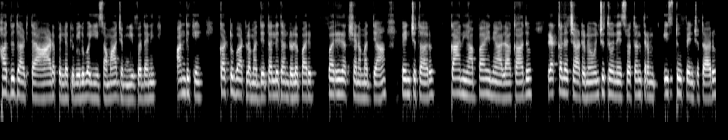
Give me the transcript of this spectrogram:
హద్దు దాటితే ఆడపిల్లకి విలువ ఈ సమాజం ఇవ్వదని. అందుకే కట్టుబాట్ల మధ్య తల్లిదండ్రుల పరి పరిరక్షణ మధ్య పెంచుతారు. కానీ అబ్బాయిని అలా కాదు రెక్కల చాటును ఉంచుతూనే స్వతంత్రం ఇస్తూ పెంచుతారు.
